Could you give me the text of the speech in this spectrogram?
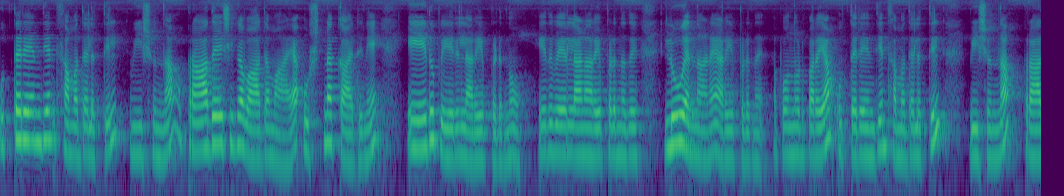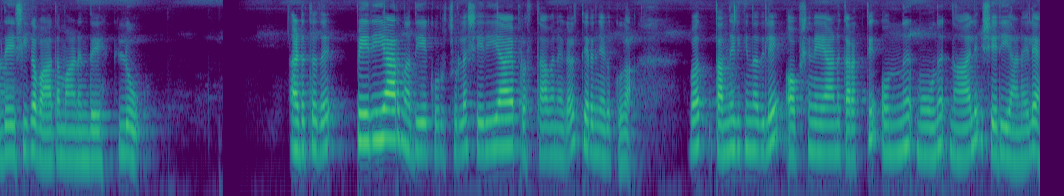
ഉത്തരേന്ത്യൻ സമതലത്തിൽ വീശുന്ന പ്രാദേശികവാദമായ ഉഷ്ണക്കാറ്റിനെ ഏതു പേരിൽ അറിയപ്പെടുന്നു? ഏത് പേരിലാണ് അറിയപ്പെടുന്നത്? ലു എന്നാണ് അറിയപ്പെടുന്നത്. അപ്പോൾ ഒന്നുകൂടി പറയാം. ഉത്തരേന്ത്യൻ സമതലത്തിൽ വീശുന്ന പ്രാദേശികവാദമാണെന്ത്? ലു. അടുത്തത് പെരിയാർ നദിയെക്കുറിച്ചുള്ള ശരിയായ പ്രസ്താവനകൾ തിരഞ്ഞെടുക്കുക. അപ്പോൾ തന്നിരിക്കുന്നതിലെ ഓപ്ഷൻ എ ആണ് കറക്റ്റ്. ഒന്ന് മൂന്ന് നാല് ശരിയാണ് അല്ലേ?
